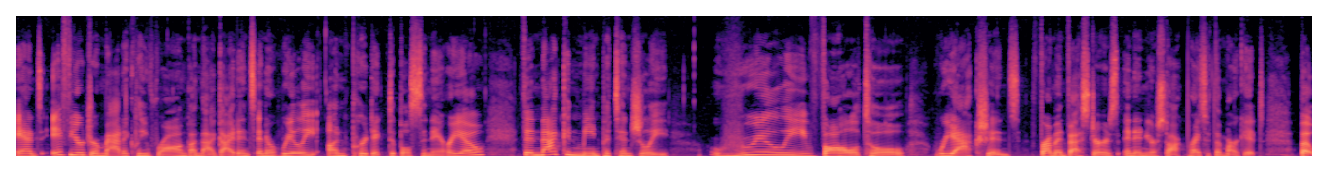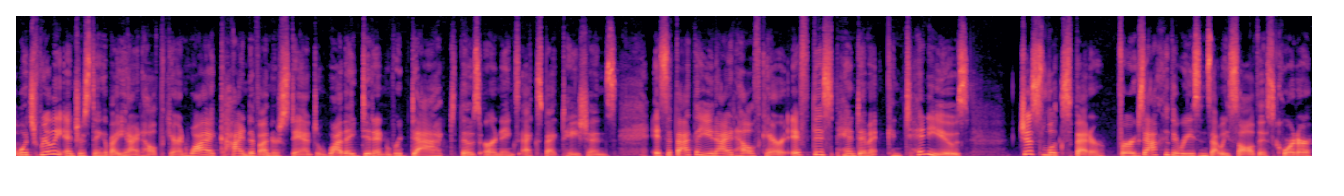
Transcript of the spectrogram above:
And if you're dramatically wrong on that guidance in a really unpredictable scenario, then that can mean potentially really volatile reactions from investors and in your stock price of the market. But what's really interesting about United Healthcare and why I kind of understand why they didn't redact those earnings expectations is the fact that United Healthcare, if this pandemic continues, just looks better for exactly the reasons that we saw this quarter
